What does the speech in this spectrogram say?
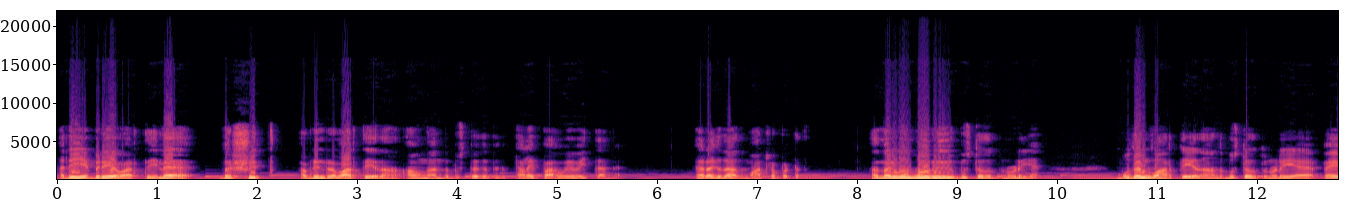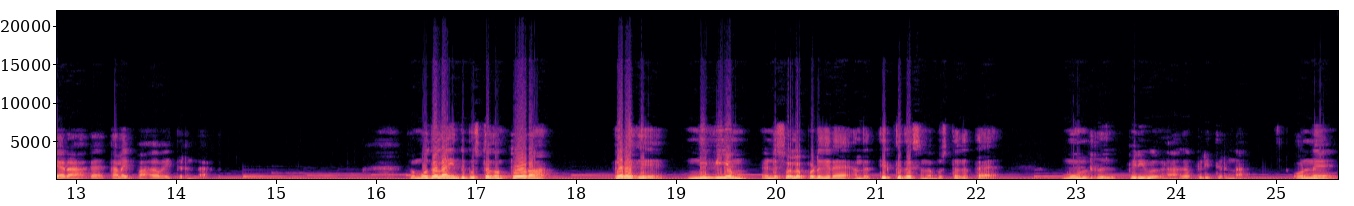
அதே எபிரே வார்த்தையில் பெர்ஷித் அப்படின்ற வார்த்தையை தான் அவங்க அந்த புஸ்தகத்துக்கு தலைப்பாகவே வைத்தாங்க. பிறகுதான் அது மாற்றப்பட்டது. அது மாதிரி ஒவ்வொரு புஸ்தகத்தினுடைய முதல் வார்த்தையை தான் அந்த புஸ்தகத்தினுடைய பெயராக தலைப்பாக வைத்திருந்தார்கள். முதல் ஐந்து புஸ்தகம் தோரா பிறகு நிவியம் என்று சொல்லப்படுகிற அந்த தீர்க்க தரிசன புஸ்தகத்தை மூன்று பிரிவுகளாக பிரித்திருந்தாங்க ஒன்று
